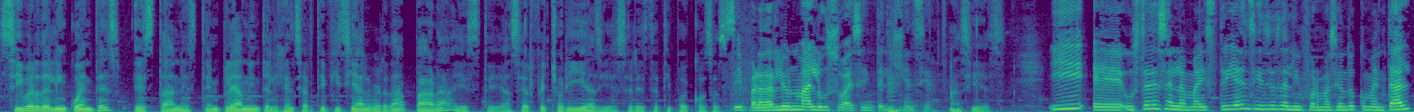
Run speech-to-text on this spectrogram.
ciberdelincuentes están este, empleando inteligencia artificial, ¿verdad? Para este, hacer fechorías y hacer este tipo de cosas. Sí, para darle un mal uso a esa inteligencia. Así es. Y eh, ustedes en la maestría en Ciencias de la Información Documental,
